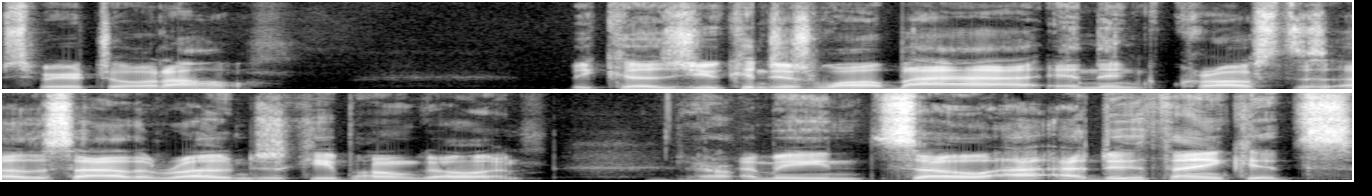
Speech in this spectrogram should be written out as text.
spiritual at all. Because you can just walk by and then cross the other side of the road and just keep on going. Yep. I mean, so I, I do think it's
